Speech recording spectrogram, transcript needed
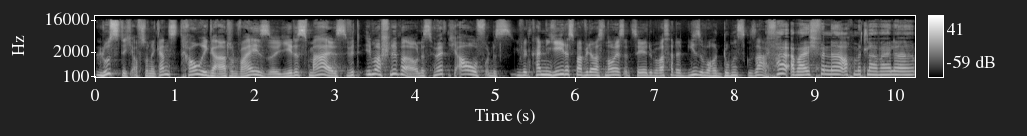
lustig auf so eine ganz traurige Art und Weise. Jedes Mal. Es wird immer schlimmer und es hört nicht auf. Und es, man kann jedes Mal wieder was Neues erzählen, über was hat er diese Woche Dummes gesagt. Voll, aber ich finde auch mittlerweile,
